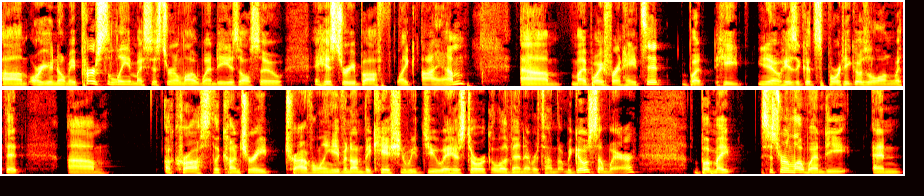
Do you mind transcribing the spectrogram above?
um, or you know me personally, my sister in law, Wendy, is also a history buff like I am. Um, my boyfriend hates it, but he, you know, he's a good sport. He goes along with it. Um, across the country, traveling, even on vacation. We do a historical event every time that we go somewhere. But my sister in law, Wendy, and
